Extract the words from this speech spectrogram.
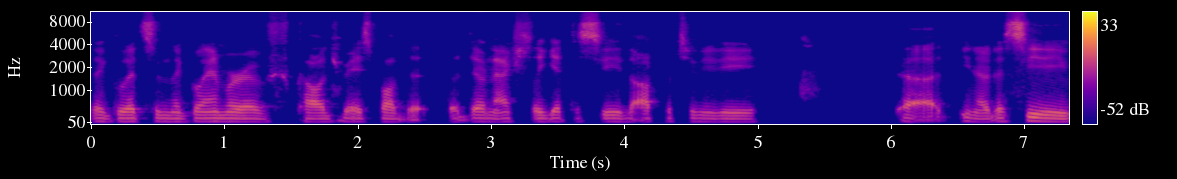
the glitz and the glamour of college baseball, but, but don't actually get to see the opportunity. Uh, you know, to see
